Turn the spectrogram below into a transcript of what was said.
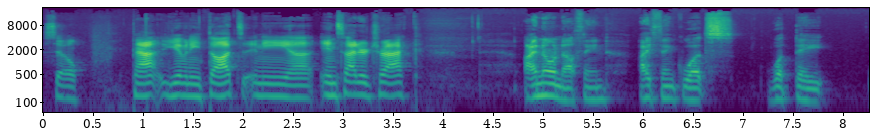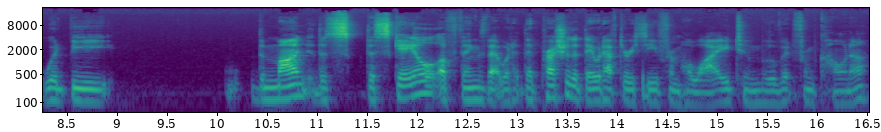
So, Pat, you have any thoughts? Any uh, insider track? I know nothing. I think what's what they would be the mon the the scale of things that would the pressure that they would have to receive from Hawaii to move it from Kona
